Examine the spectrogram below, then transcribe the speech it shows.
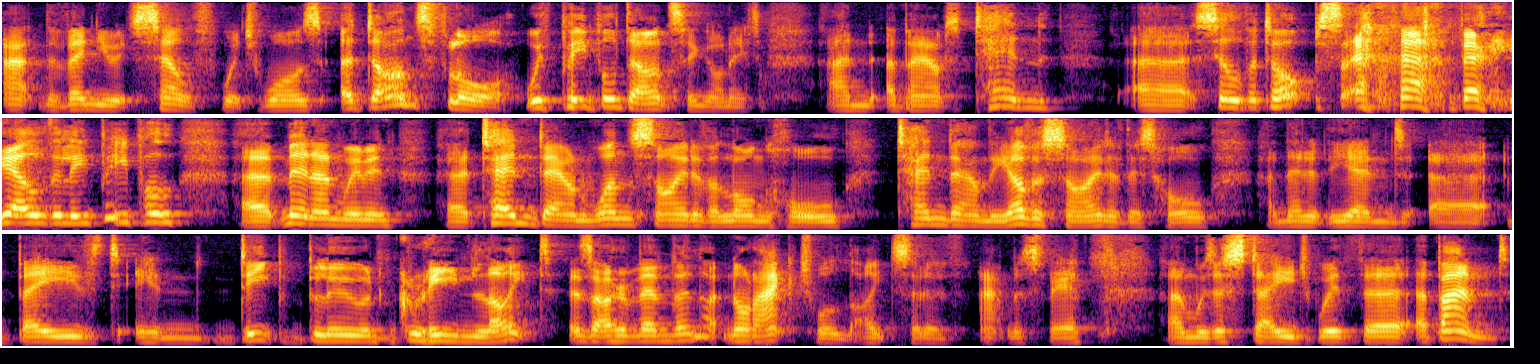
at the venue itself, which was a dance floor with people dancing on it, and about 10 uh, silver tops, very elderly people, uh, men and women, uh, 10 down one side of a long hall, 10 down the other side of this hall, and then at the end, uh, bathed in deep blue and green light, as I remember, not, not actual light, sort of atmosphere, and was a stage with uh, a band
